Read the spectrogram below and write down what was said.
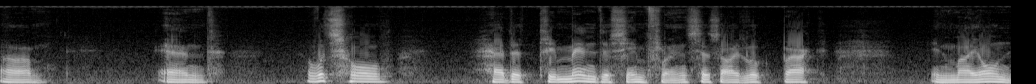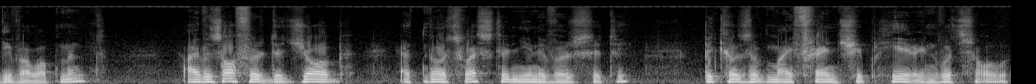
Um, and Woods Hole had a tremendous influence as I look back in my own development. I was offered a job at Northwestern University because of my friendship here in Woods Hole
